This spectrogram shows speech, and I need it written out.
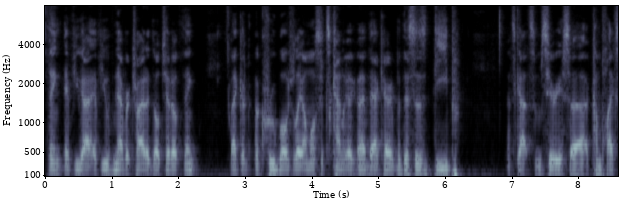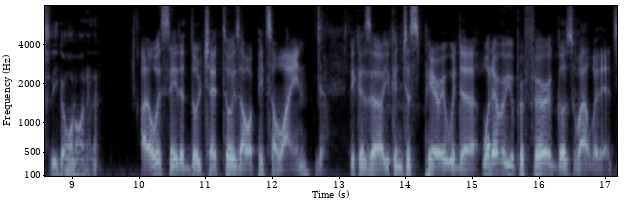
thing. If you got, if you've never tried a Dolcetto, think like a, a Cru Beaujolais. Almost, it's kind of like that, that character, but this is deep. It's got some serious uh, complexity going on in it. I always say that Dolcetto is our pizza wine. Yeah. Because uh, you can just pair it with uh, whatever you prefer, goes well with it.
